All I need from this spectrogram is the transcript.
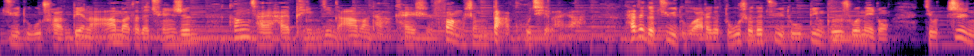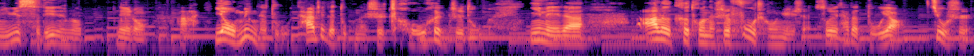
剧毒传遍了阿玛塔的全身。刚才还平静的阿玛塔开始放声大哭起来啊。他这个剧毒啊，这个毒蛇的剧毒，并不是说那种就置你于死地的那种那种啊要命的毒，他这个毒呢是仇恨之毒，因为呢。阿勒克托呢是复仇女神，所以她的毒药就是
